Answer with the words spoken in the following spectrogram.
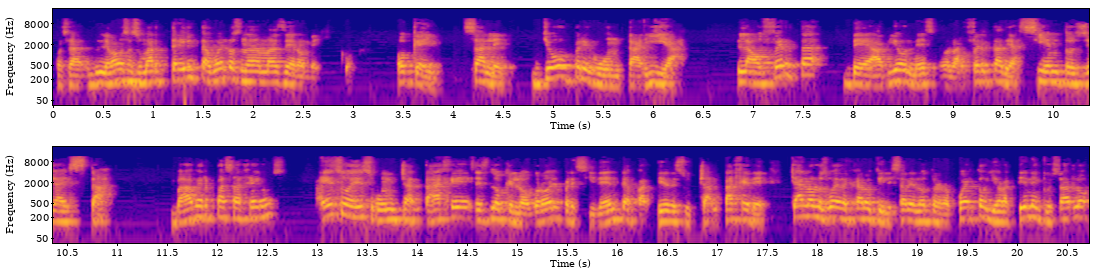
O sea, le vamos a sumar 30 vuelos nada más de Aeroméxico. Ok, sale. Yo preguntaría, la oferta de aviones o la oferta de asientos ya está. ¿Va a haber pasajeros? Eso es un chantaje, es lo que logró el presidente a partir de su chantaje de ya no los voy a dejar utilizar el otro aeropuerto y ahora tienen que usarlo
